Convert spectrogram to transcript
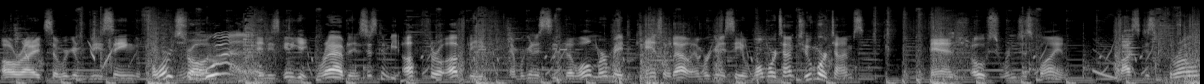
All right, so we're going to be seeing the forward strong, What? and he's going to get grabbed, and it's just going to be up throw up B, and we're going to see the Little Mermaid canceled out, and we're going to see it one more time, two more times, and oh, Syringe is flying. Flask is thrown,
